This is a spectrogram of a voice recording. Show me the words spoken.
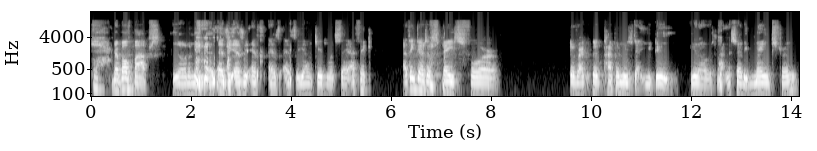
yeah, they're both bops. You know what I mean? As as, as as as the young kids would say, I think I think there's a space for the rec- the type of music that you do. You know, it's not necessarily mainstream,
